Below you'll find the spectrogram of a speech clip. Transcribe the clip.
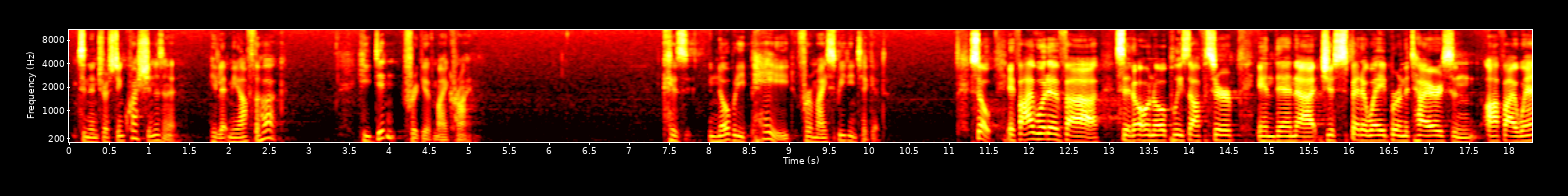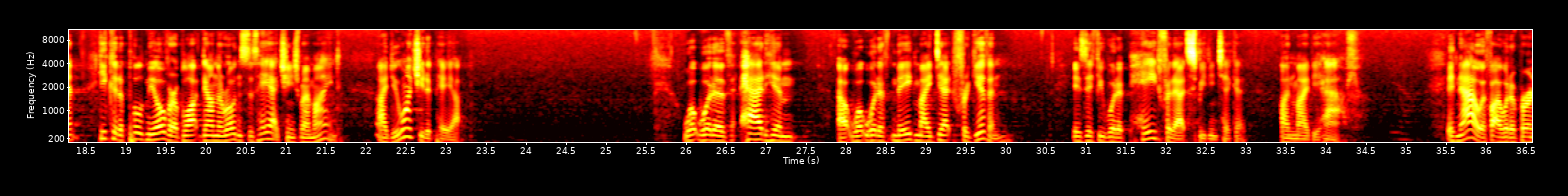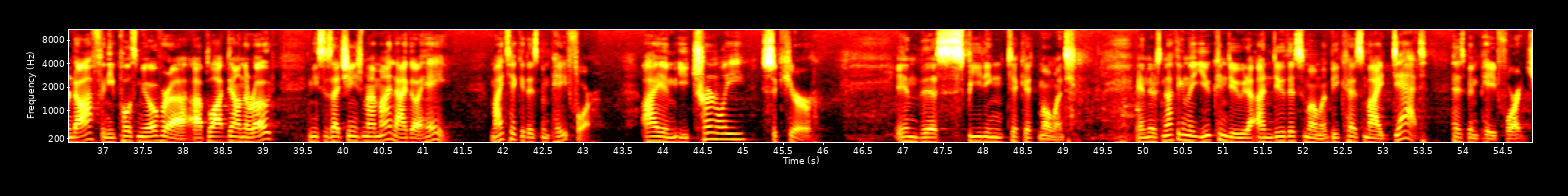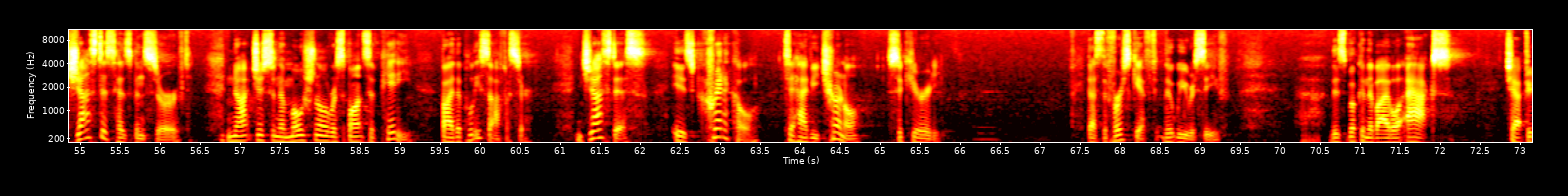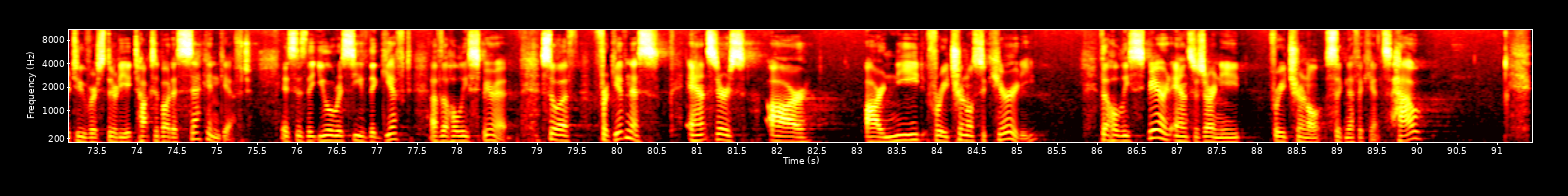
It's an interesting question, isn't it? He let me off the hook. He didn't forgive my crime because nobody paid for my speeding ticket. So if I would have uh, said, oh no, police officer, and then uh, just sped away, burned the tires, and off I went, he could have pulled me over a block down the road and says, hey, I changed my mind. I do want you to pay up. What would have had him, uh, what would have made my debt forgiven is if he would have paid for that speeding ticket on my behalf. And now, if I would have burned off and he pulls me over a, a block down the road and he says, I changed my mind, I go, hey, my ticket has been paid for. I am eternally secure in this speeding ticket moment. And there's nothing that you can do to undo this moment because my debt has been paid for, justice has been served, not just an emotional response of pity by the police officer. Justice is critical to have eternal security. That's the first gift that we receive. Uh, this book in the Bible, Acts, chapter 2, verse 38, talks about a second gift. It says that you will receive the gift of the Holy Spirit. So if forgiveness answers our, our need for eternal security, the Holy Spirit answers our need for eternal significance. How?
